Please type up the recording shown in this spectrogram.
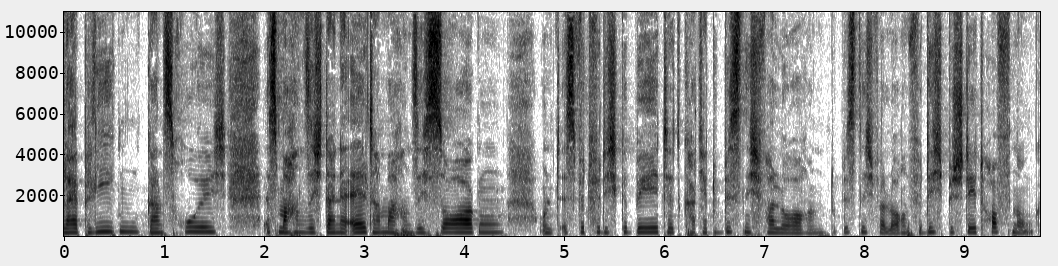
Bleib liegen, ganz ruhig. Es machen sich, deine Eltern machen sich Sorgen und es wird für dich gebetet. Katja, du bist nicht verloren. Du bist nicht verloren. Für dich besteht Hoffnung.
